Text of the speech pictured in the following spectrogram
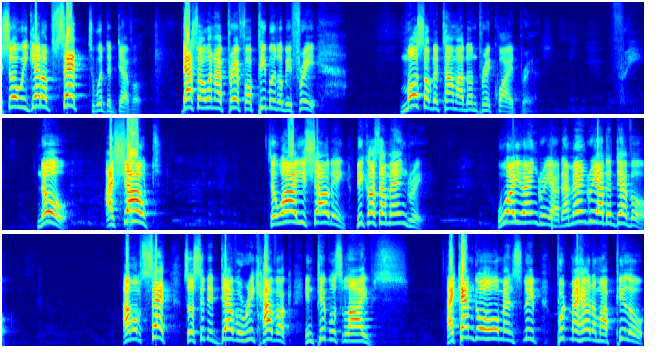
And so we get upset with the devil. That's why when I pray for people to be free, most of the time I don't pray quiet prayers. Free. No, I shout. So why are you shouting? Because I'm angry. Who are you angry at? I'm angry at the devil. I'm upset. So see the devil wreak havoc in people's lives. I can't go home and sleep, put my head on my pillow,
